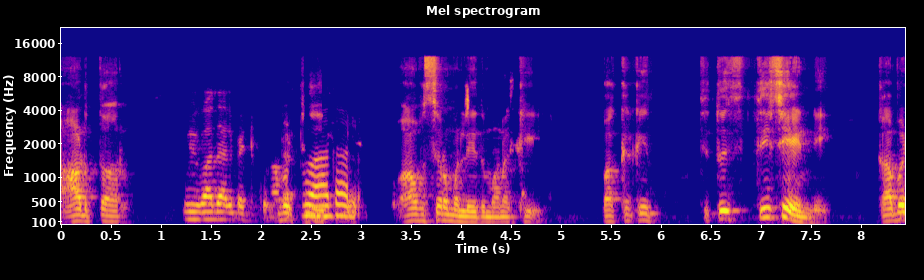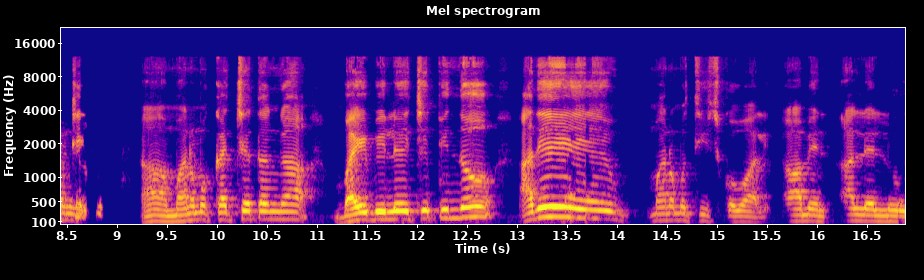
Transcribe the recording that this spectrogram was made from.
ఆడుతారు. వివాదాలు వాదాలు అవసరం లేదు మనకి. పక్కకి తీసేయండి. కాబట్టి మనము ఖచ్చితంగా బైబిలే చెప్పిందో అదే మనము తీసుకోవాలి. ఆమె అల్లెల్లు.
